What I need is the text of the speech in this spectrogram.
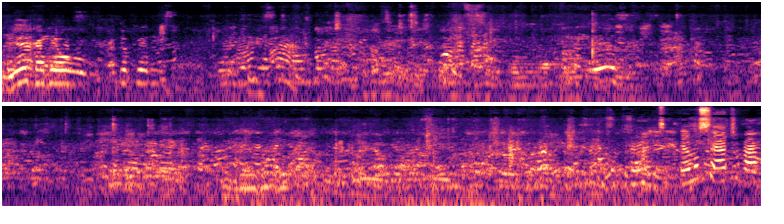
E aí, cadê o. Cadê o Pedro? Eu não sei ativar.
